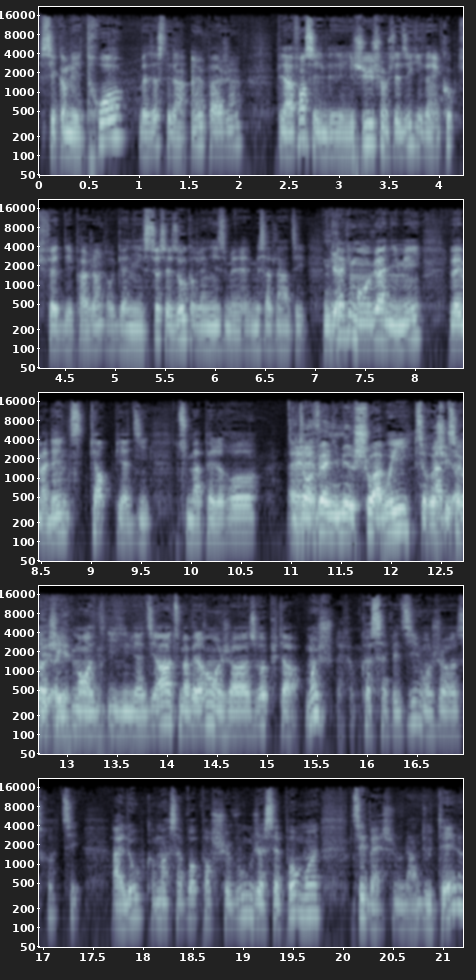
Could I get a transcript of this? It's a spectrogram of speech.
C'est comme les trois. Ben ça, c'était dans un pageant. Puis dans le fond, c'est les juges, comme je te dis, qui est un couple qui fait des pageants, qui organisent ça. C'est eux autres qui organisent Mi- Miss Atlantic. Puis Ok. Quand ils m'ont vu animer, là, il m'a donné une petite carte, puis il a dit Tu m'appelleras. Ils euh, t'ont fait animer le show à oui, Petit Rocher. à Petit Ok, Rocher. ok. Mais on- il a dit Ah, tu m'appelleras, on jasera plus tard. Moi, je suis que ça veut dire, on jasera, tu sais? Allô, comment ça va par chez vous? Je sais pas, moi. Tu sais, ben, je m'en doutais, là.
